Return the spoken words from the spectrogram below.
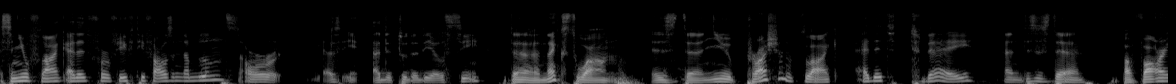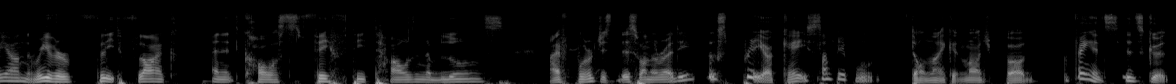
as a new flag added for 50,000 doubloons or as added to the DLC. The next one is the new Prussian flag added today and this is the Bavarian River Fleet flag and it costs 50,000 doubloons. I've purchased this one already. Looks pretty okay. Some people don't like it much, but I think it's it's good.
